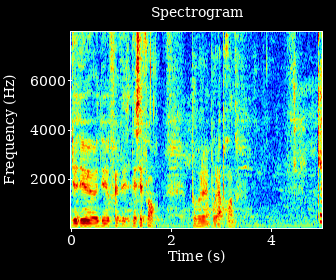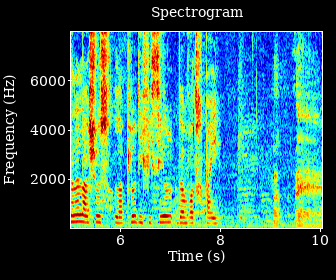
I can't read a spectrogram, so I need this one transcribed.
j'ai dû, dû faire des, des efforts pour, pour apprendre. Quelle est la chose la plus difficile dans votre pays? Bah, euh,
